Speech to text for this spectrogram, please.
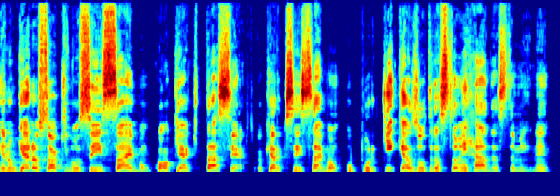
Eu não quero só que vocês saibam qual que é a que tá certo. Eu quero que vocês saibam o porquê que as outras estão erradas também, né?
